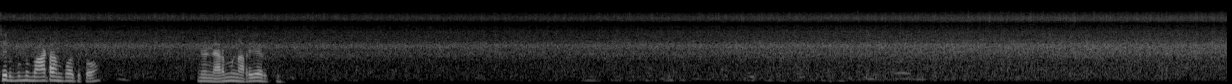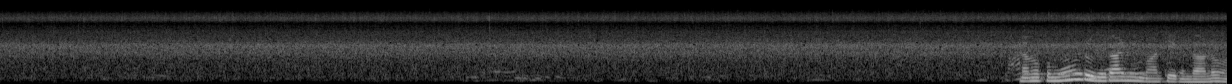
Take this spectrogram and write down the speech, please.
சைடு போட்டு மாட்டாமல் பார்த்துக்கோ. இன்னும் நரம்பு நிறைய இருக்குது நமக்கு மூன்று விரால் மாட்டியிருந்தாலும்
